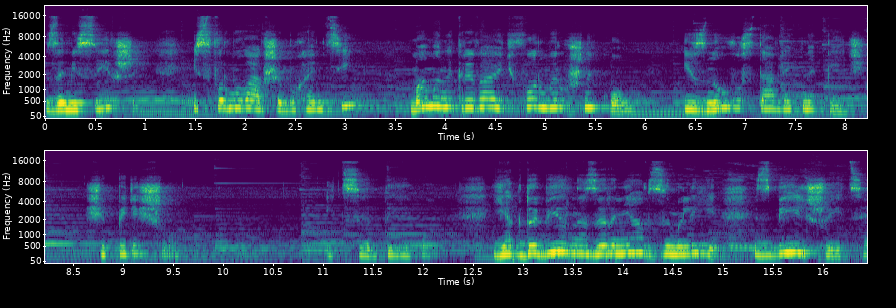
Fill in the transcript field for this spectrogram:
Замісивши і сформувавши буханці, мама накривають форми рушником і знову ставлять на піч, щоб підійшло. І це диво, як добірне зерня в землі збільшується,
